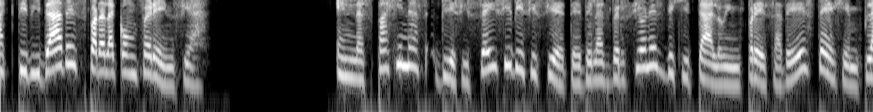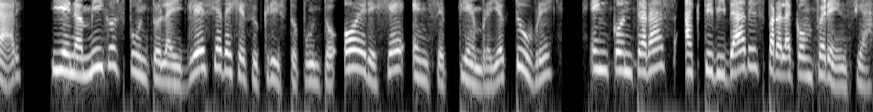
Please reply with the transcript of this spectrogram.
Actividades para la conferencia. En las páginas 16 y 17 de las versiones digital o impresa de este ejemplar y en amigos.laiglesiadejesucristo.org en septiembre y octubre, encontrarás actividades para la conferencia.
